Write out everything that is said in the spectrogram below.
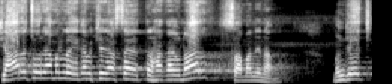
चार चोऱ्या म्हणलं एकापेक्षा जास्त आहेत तर हा काय होणार? सामान्य नाम. म्हणजेच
